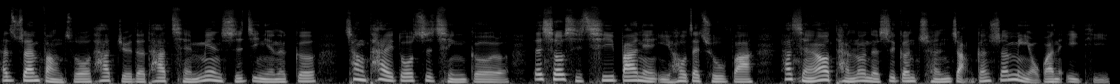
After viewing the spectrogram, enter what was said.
他是专访说，他觉得他前面十几年的歌唱太多是情歌了，在休息七八年以后再出发，他想要谈论的是跟成长、跟生命。有关的议题，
